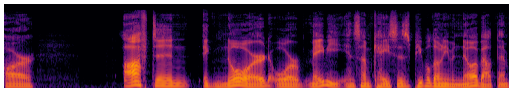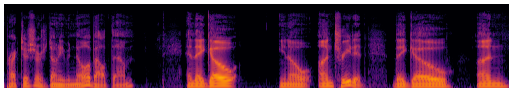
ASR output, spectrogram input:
are often ignored, or maybe in some cases, people don't even know about them. Practitioners don't even know about them. And they go, you know, untreated. They go un,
